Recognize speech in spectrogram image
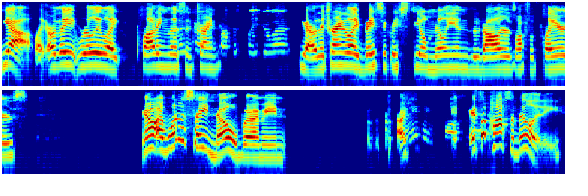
yeah, like, are they really like plotting this and trying? Yeah, are they trying to like basically steal millions of dollars off of players? You know, I want to say no, but I mean, I, it's a possibility.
